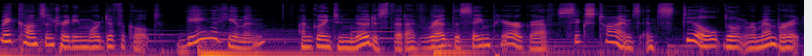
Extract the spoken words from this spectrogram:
make concentrating more difficult. Being a human, I'm going to notice that I've read the same paragraph six times and still don't remember it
